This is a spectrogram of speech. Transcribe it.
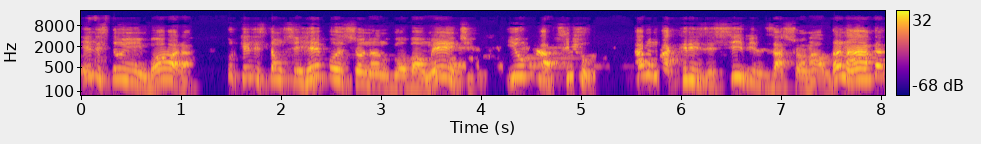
eles estão indo embora porque eles estão se reposicionando globalmente e o Brasil está numa crise civilizacional danada,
